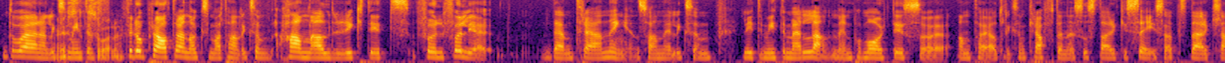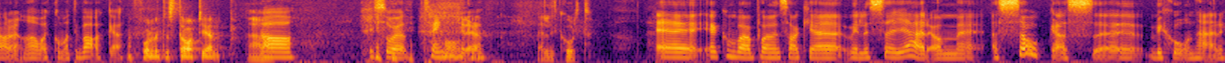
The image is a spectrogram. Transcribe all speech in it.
Då är han liksom Just inte, för då pratar han också om att han liksom, han aldrig riktigt fullföljer den träningen, så han är liksom lite mittemellan. Men på Mortis så antar jag att liksom kraften är så stark i sig, så att där klarar han av att komma tillbaka. Han får lite starthjälp. Ja, Ja, det är så jag tänker det. Väldigt coolt. Eh, jag kom bara på en sak jag ville säga här om eh, Asokas eh, vision här.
